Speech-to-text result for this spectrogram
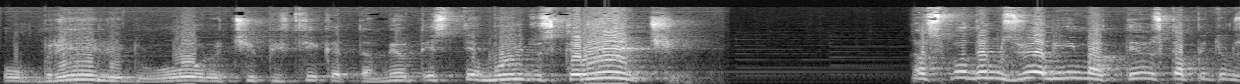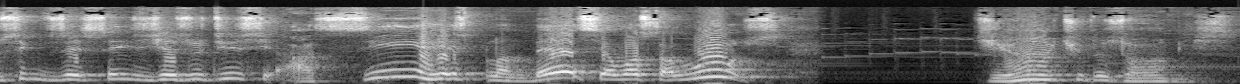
O brilho do ouro tipifica também o testemunho dos crentes. Nós podemos ver ali em Mateus capítulo 5, 16, Jesus disse: Assim resplandece a vossa luz diante dos homens.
